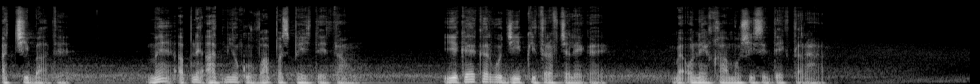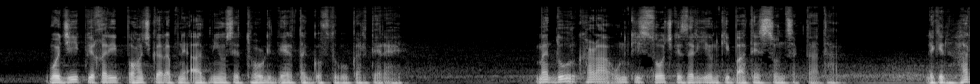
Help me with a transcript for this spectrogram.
اچھی بات ہے، میں اپنے آدمیوں کو واپس بھیج دیتا ہوں۔ یہ کہہ کر وہ جیپ کی طرف چلے گئے۔ میں انہیں خاموشی سے دیکھتا رہا۔ وہ جیپ کے قریب پہنچ کر اپنے آدمیوں سے تھوڑی دیر تک گفتگو کرتے رہے۔ میں دور کھڑا ان کی سوچ کے ذریعے ان کی باتیں سن سکتا تھا۔ لیکن ہر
